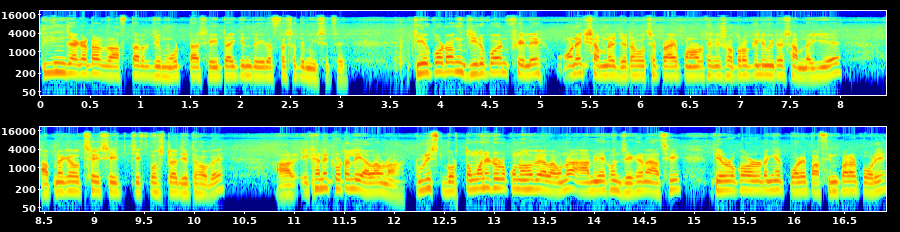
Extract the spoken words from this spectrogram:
তিন জায়গাটার রাস্তার যে মোড়টা, সেইটাই কিন্তু এই রাস্তার সাথে মিশেছে। কেউকডং জিরো পয়েন্ট ফেলে অনেক সামনে, যেটা হচ্ছে প্রায় পনেরো থেকে সতেরো কিলোমিটার সামনে গিয়ে আপনাকে হচ্ছে সেই চেকপোস্টটা যেতে হবে। আর এখানে টোটালি অ্যালাউ না। ট্যুরিস্ট বর্তমানে টো কোনোভাবে অ্যালাউ না। আমি এখন যেখানে আছি কেউ কেরকডংয়ের পরে পাসিং পাড়ার পরে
